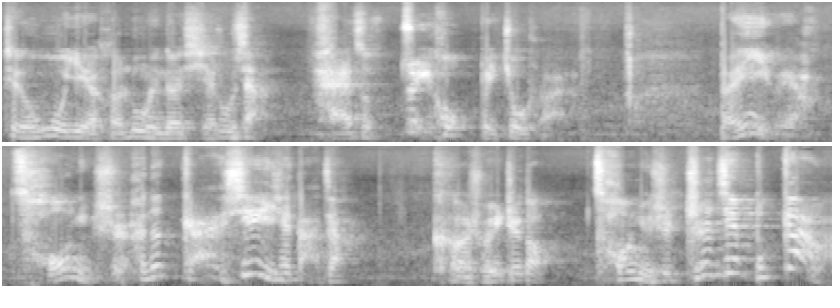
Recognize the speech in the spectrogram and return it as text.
这个物业和路人的协助下，孩子最后被救出来了。本以为啊，曹女士还能感谢一下大家，可谁知道曹女士直接不干了。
